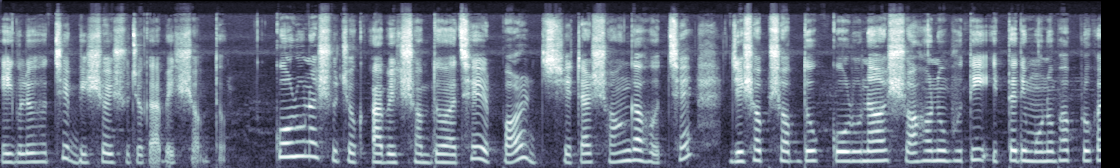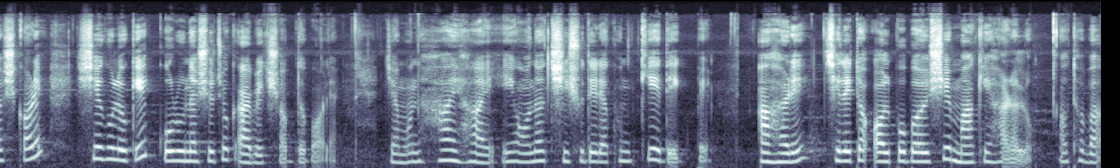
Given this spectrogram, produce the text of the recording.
এইগুলো হচ্ছে বিস্ময় সূচক আবেগ শব্দ। করুণা সূচক আবেগ শব্দ আছে এরপর, যেটার সংজ্ঞা হচ্ছে যেসব শব্দ করুণা, সহানুভূতি ইত্যাদি মনোভাব প্রকাশ করে, সেগুলোকে করুণা সূচক আবেগ শব্দ বলে। যেমন, হায় হায়, এই অনাথ শিশুদের এখন কে দেখবে? আহারে, ছেলেটা অল্প বয়সে মাকে হারালো। অথবা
